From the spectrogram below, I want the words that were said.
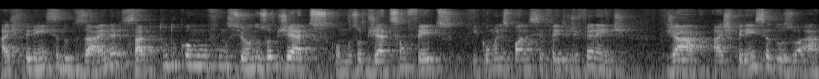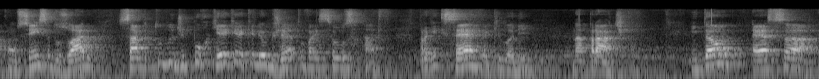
A experiência do designer sabe tudo como funcionam os objetos, como os objetos são feitos e como eles podem ser feitos diferente. Já a experiência do usuário, a consciência do usuário sabe tudo de por que, que aquele objeto vai ser usado, para que, que serve aquilo ali na prática. Então, essa,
